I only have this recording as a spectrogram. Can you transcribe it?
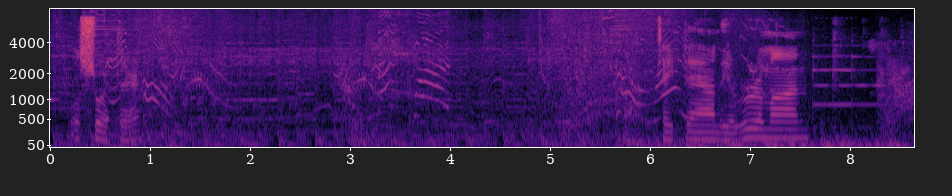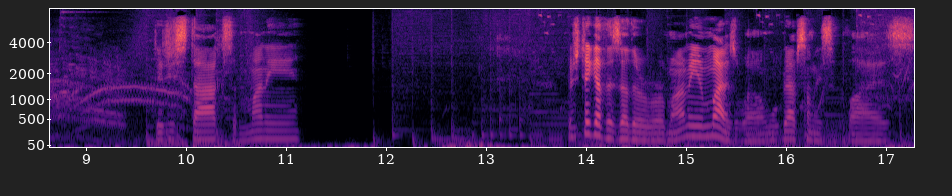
A little short there. Take down the Aruraumon. Digistock, some money. We should take out this other Aruraumon. I mean, might as well. We'll grab some of these supplies.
